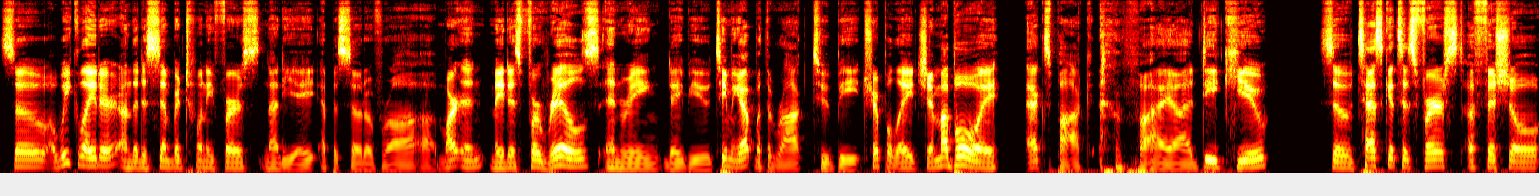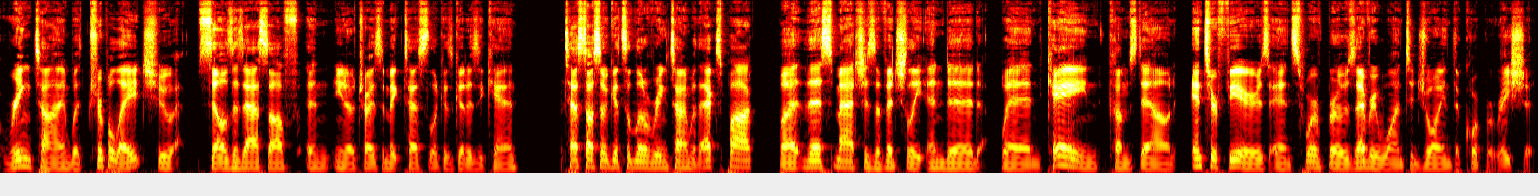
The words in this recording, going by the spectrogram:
So a week later, on the December 21st, 98 episode of Raw, uh, Martin made his for reals in ring debut, teaming up with The Rock to beat Triple H and my boy X Pac by uh, DQ. So Test gets his first official ring time with Triple H, who sells his ass off and you know tries to make Test look as good as he can. Test also gets a little ring time with X Pac, but this match is eventually ended when Kane comes down, interferes, and Swerve Bros everyone to join the corporation.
